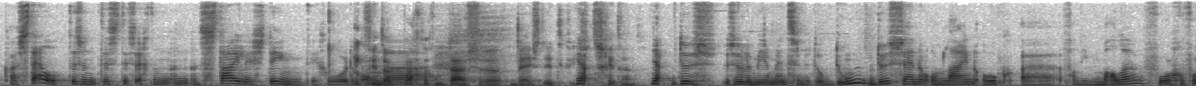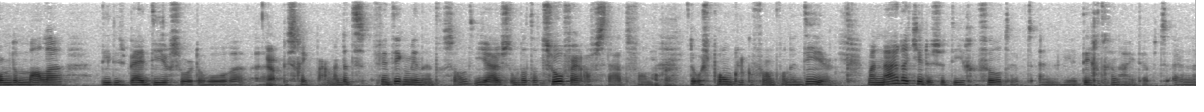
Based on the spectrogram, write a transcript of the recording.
qua stijl. Het is, een, het is, het is echt een, een, een stylish ding tegenwoordig. Ik om, vind het ook eh, prachtig om thuis eh beest. Dit is het schitterend. Ja, dus zullen meer mensen het ook doen. Dus zijn er online ook van die mallen, voorgevormde mallen, die dus bij diersoorten horen, eh, Ja. beschikbaar. Maar dat vind ik minder interessant, juist omdat dat zo ver afstaat van de oorspronkelijke vorm van het dier. Maar nadat je dus het dier gevuld hebt en weer dichtgenaaid hebt, en, eh,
